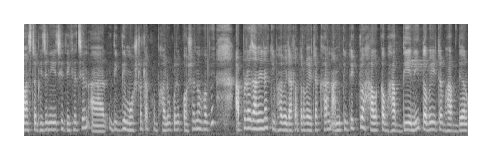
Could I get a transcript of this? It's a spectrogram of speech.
মাছটা ভেজে নিয়েছি, দেখেছেন? আর এদিক দিয়ে মশলাটা খুব ভালো করে কষানো হবে। আপনারা জানি না কীভাবে ডাটা তরকারিটা খান, আমি কিন্তু একটু হালকা ভাব দিয়ে নিই, তবে এটা ভাব দেওয়ার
